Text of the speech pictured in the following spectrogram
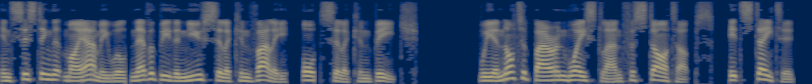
insisting that Miami will never be the new Silicon Valley, or Silicon Beach. We are not a barren wasteland for startups, it stated.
